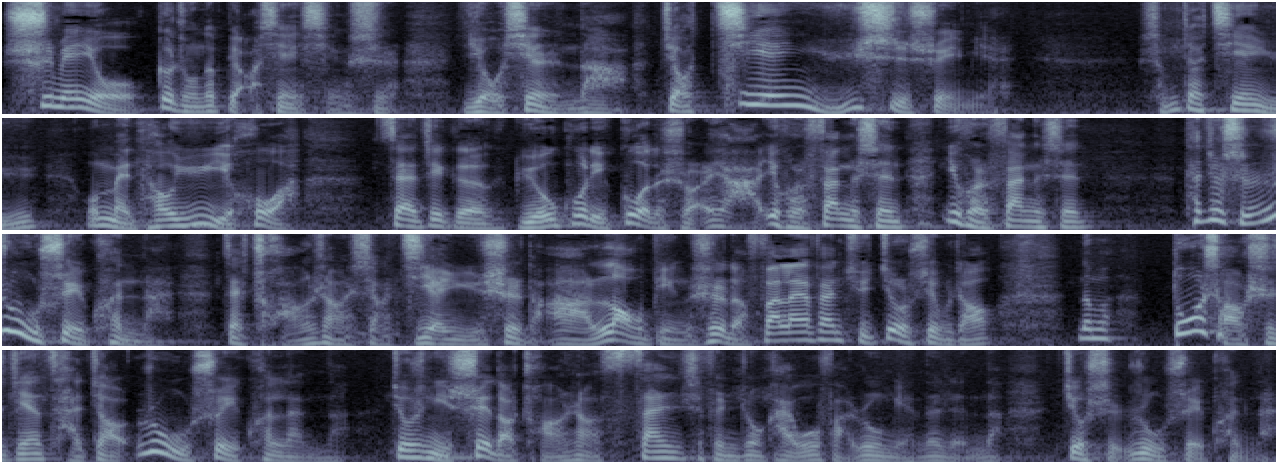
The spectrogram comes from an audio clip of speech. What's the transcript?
失眠有各种的表现形式。有些人呐叫煎鱼式睡眠。什么叫煎鱼？我买条鱼以后啊，在这个油锅里过的时候，哎呀，一会儿翻个身，一会儿翻个身，他就是入睡困难，在床上像煎鱼似的啊，烙饼似的翻来翻去就是睡不着。那么多少时间才叫入睡困难呢？就是你睡到床上三十分钟还无法入眠的人呢，就是入睡困难。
